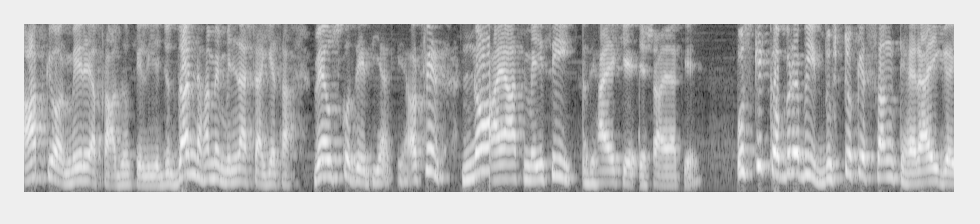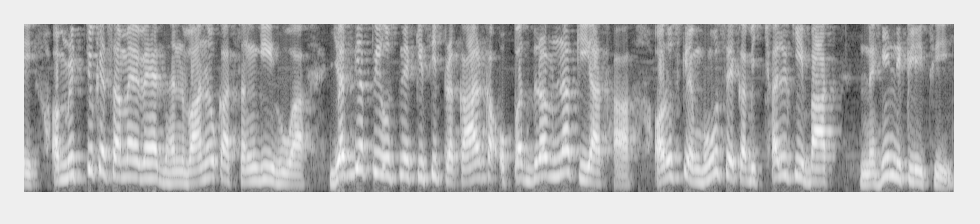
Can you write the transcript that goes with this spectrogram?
आपके और मेरे अपराधों के लिए जो दंड हमें मिलना चाहिए था, वह उसको दे दिया गया। और फिर नौ आयात में इसी अध्याय के यशाया के, उसकी कब्र भी दुष्टों के संग ठहराई गई और मृत्यु के समय वह धनवानों का संगी हुआ। यद्यपि उसने किसी प्रकार का उपद्रव न किया था और उसके मुँह से कभी छल की बात नहीं निकली थी।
